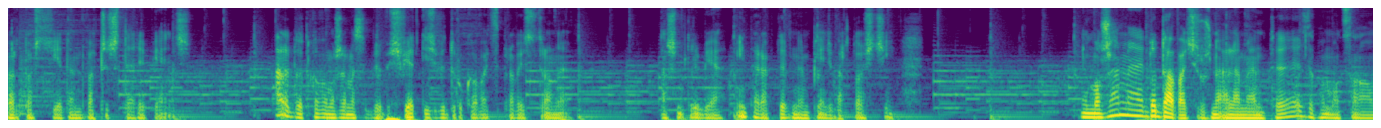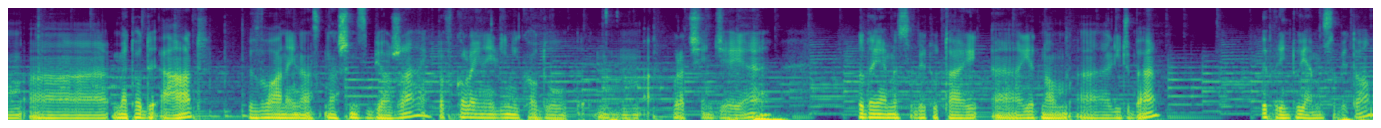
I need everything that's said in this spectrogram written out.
wartości 1, 2, 3, 4, 5. Ale dodatkowo możemy sobie wyświetlić, wydrukować z prawej strony w naszym trybie interaktywnym 5 wartości. Możemy dodawać różne elementy za pomocą e, metody add wywołanej na naszym zbiorze. To w kolejnej linii kodu mm, akurat się dzieje, dodajemy sobie tutaj e, jedną e, liczbę Wyprintujemy sobie to.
